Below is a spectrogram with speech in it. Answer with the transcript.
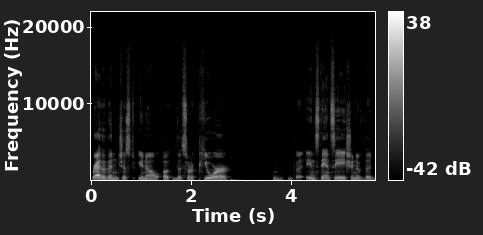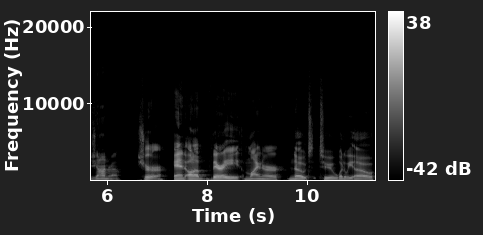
rather than just you know uh, the sort of pure instantiation of the genre Sure. And on a very minor note to what do we owe,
